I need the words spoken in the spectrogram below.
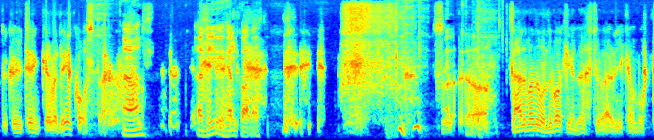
Du kan ju tänka dig vad det kostar. Ja. ja, det är ju helt galet. Så, ja. Nej, det var en underbar kille. Tyvärr gick han bort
